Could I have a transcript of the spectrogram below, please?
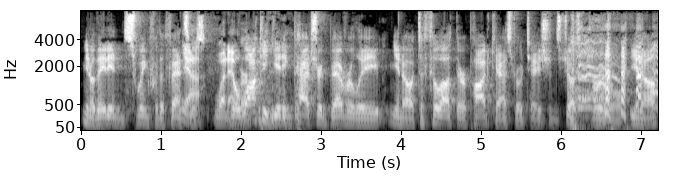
you know, they didn't swing for the fences. Yeah, whatever. Milwaukee getting Patrick Beverley, you know, to fill out their podcast rotations, just brutal, you know?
